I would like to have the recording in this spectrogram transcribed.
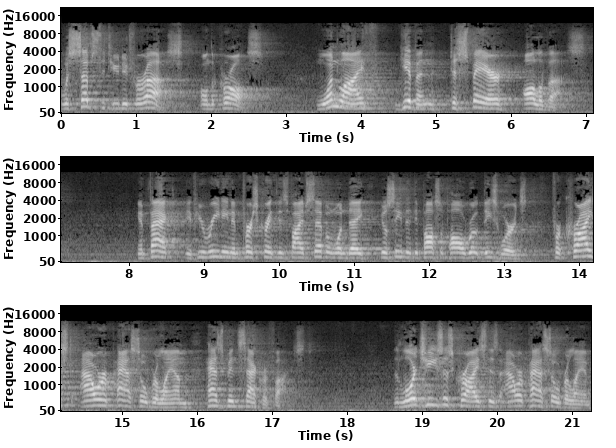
was substituted for us on the cross. One life given to spare all of us. In fact, if you're reading in 1 Corinthians 5 7 one day, you'll see that the Apostle Paul wrote these words For Christ, our Passover lamb, has been sacrificed. The Lord Jesus Christ is our Passover lamb,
